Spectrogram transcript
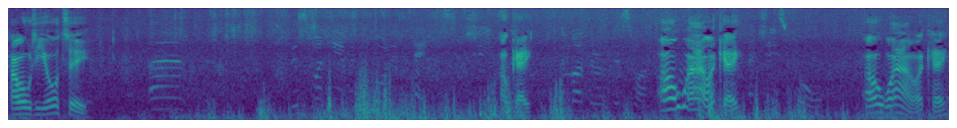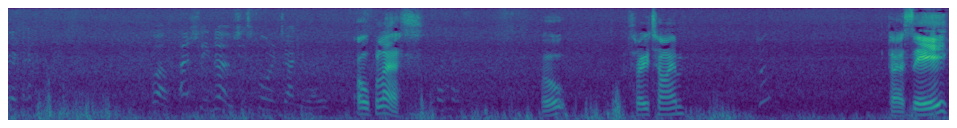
How old are your two? Um, this one here was born in eight. She's Okay. the mother of this one, Oh, wow, okay. and she's four. Oh, wow, okay. Well, actually, no, she's four in January. Oh, bless. Oh, throw time. Percy.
